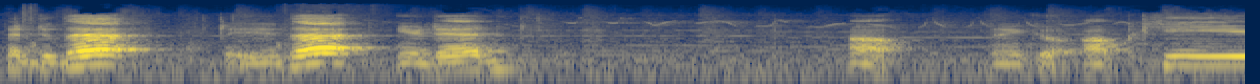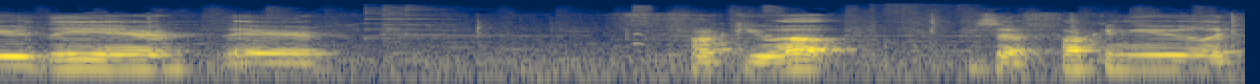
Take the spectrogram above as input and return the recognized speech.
Gotta do that. Do that. You're dead. Oh, then you go up here, there, there. Fuck you up. Instead of fucking you like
